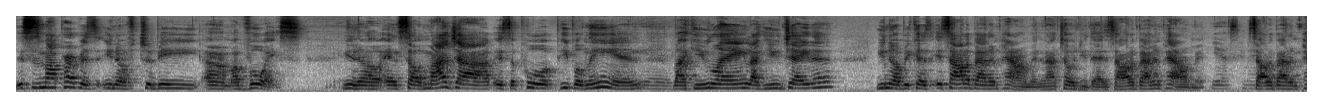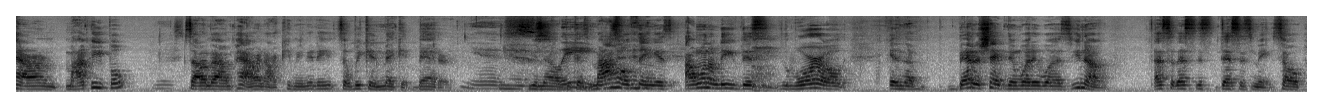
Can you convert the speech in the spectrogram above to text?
this is my purpose you know to be um, a voice you know and so my job is to pull people in Yes. like you lane like you jada you know because it's all about empowerment and i told you that it's all about empowerment Yes, ma'am. it's all about empowering my people Yes. it's all about empowering our community so we can make it better Yes. Yes. you know because my whole thing is i want to leave this world in a better shape than what it was you know that's that's just, that's just me so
